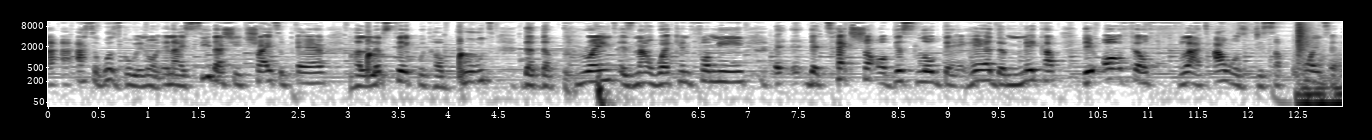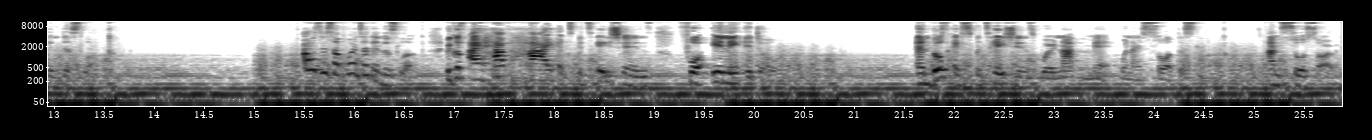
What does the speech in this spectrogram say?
I, I, said, what's going on? And I see that she tried to pair her lipstick with her boots. That the print is not working for me. Uh, uh, the texture of this look, the hair, the makeup, they all fell flat. I was disappointed in this look. I was disappointed in this look because I have high expectations for Ini Edo. And those expectations were not met when I saw this look. I'm so sorry.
